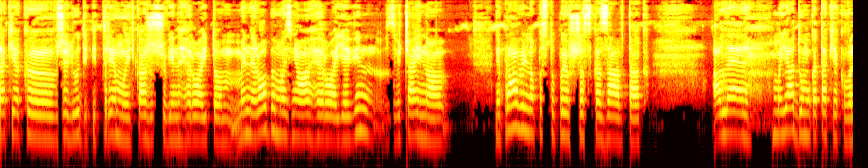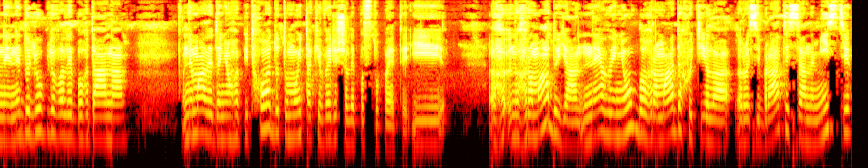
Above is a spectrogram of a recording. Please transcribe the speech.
Так як е, вже люди підтримують, кажуть, що він герой, то ми не робимо з нього героя. Він, звичайно, неправильно поступив, що сказав так. Але моя думка, так як вони недолюблювали Богдана, не мали до нього підходу, тому і так і вирішили поступити. І громаду я не виню, бо громада хотіла розібратися на місці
